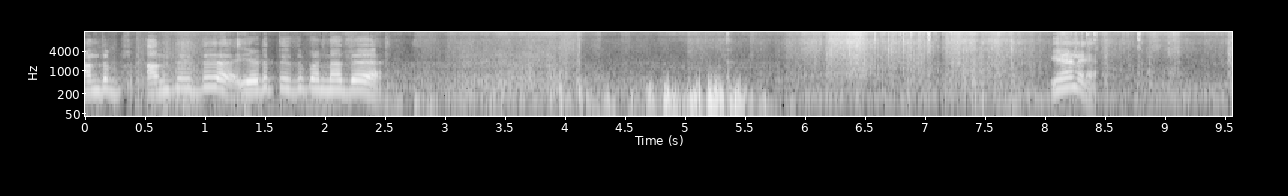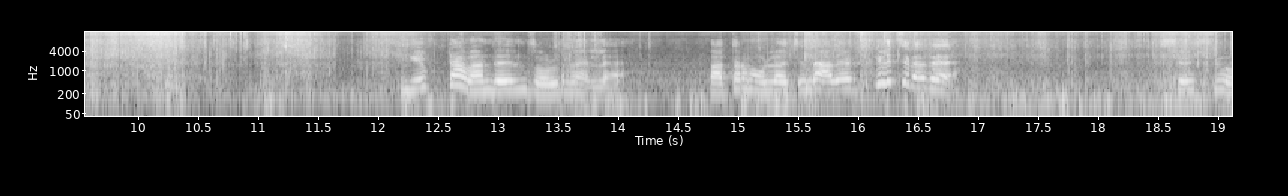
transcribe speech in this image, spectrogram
அந்த அந்த இது எடுத்து இது பண்ணாத. ஏழை கிஃப்டாக வந்ததுன்னு சொல்கிறேன்ல பத்திரமா உள்ளே வச்சுருந்தா அதை எடுத்து கிழிச்சிடாத. ஷோ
